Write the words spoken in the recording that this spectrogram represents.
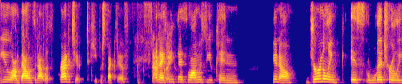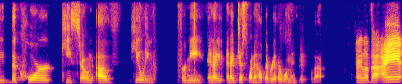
you um, balance it out with gratitude to keep perspective. Exactly. and i think as long as you can you know journaling is literally the core keystone of healing for me. And i and i just want to help every other woman feel that. I love that. I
